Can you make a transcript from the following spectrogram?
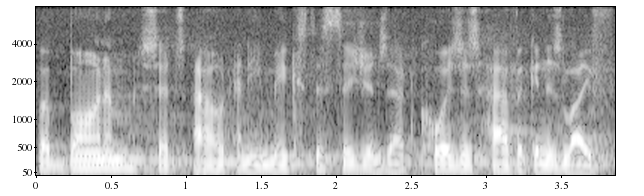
But Barnum sets out and he makes decisions that causes havoc in his life.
